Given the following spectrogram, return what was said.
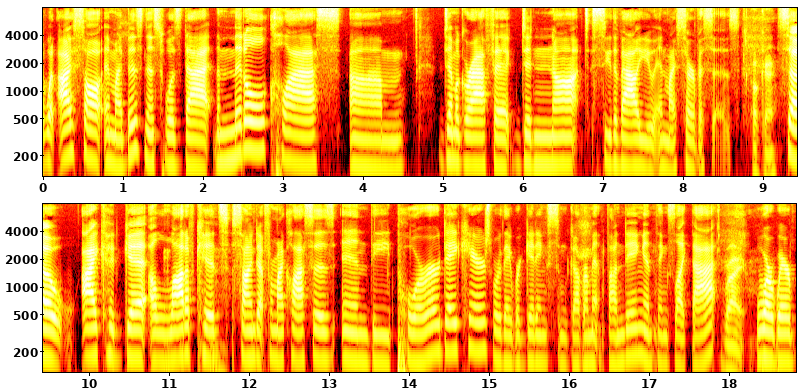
what I saw in my business was that the middle class um, demographic did not see the value in my services. okay. So I could get a lot of kids signed up for my classes in the poorer daycares where they were getting some government funding and things like that Right. or where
